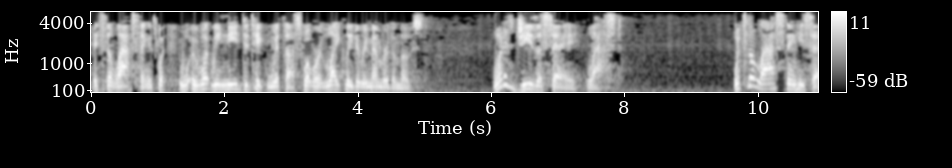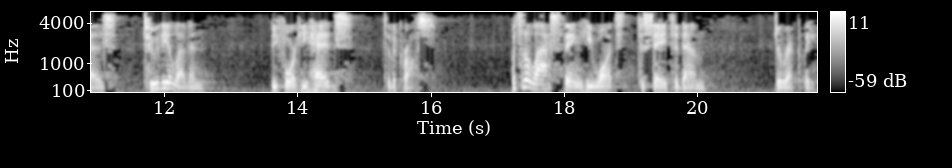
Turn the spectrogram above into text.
it's the last thing. It's what, what we need to take with us, what we're likely to remember the most. What does Jesus say last? What's the last thing he says to the eleven before he heads to the cross. What's the last thing he wants to say to them directly?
